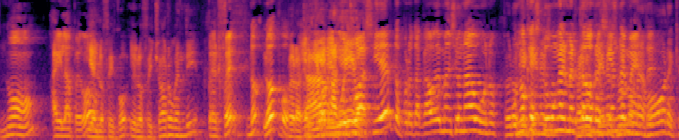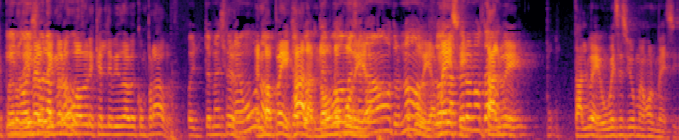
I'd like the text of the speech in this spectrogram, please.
No, ahí la pegó. Y él lo fichó, y lo fichó a Rubén Díaz. Perfecto. No, loco, Pero él aquí- tiene aquí- mucho acierto, pero te acabo de mencionar uno. Pero uno ¿qué- que estuvo en el mercado pero ¿quiénes son los recientemente mejores? Que- y pero no dime, hizo la dime los jugadores que él debió de haber comprado. Pues te mencioné uno. Mbappé, Haaland, puedo- no, no podía. No, No, podía. Messi, tal vez, tal vez hubiese sido mejor Messi.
